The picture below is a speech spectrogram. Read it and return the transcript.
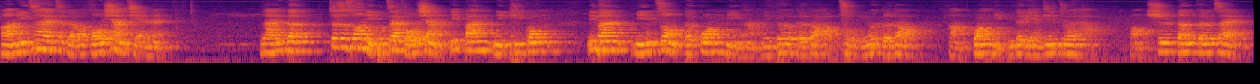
啊，你在这个佛像前呢，燃灯，就是说你不在佛像，一般你提供一般民众的光明啊，你都得到好处，你会得到啊光明，你的眼睛就会好。啊，施灯跟在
